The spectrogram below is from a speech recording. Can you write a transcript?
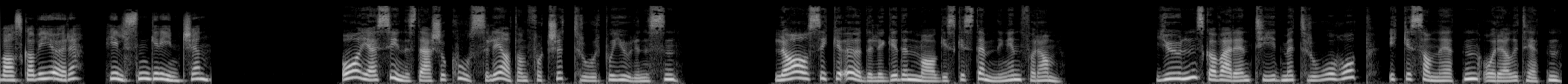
Hva skal vi gjøre? Hilsen Grinchen. Å, jeg synes det er så koselig at han fortsatt tror på julenissen. La oss ikke ødelegge den magiske stemningen for ham. Julen skal være en tid med tro og håp, ikke sannheten og realiteten.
